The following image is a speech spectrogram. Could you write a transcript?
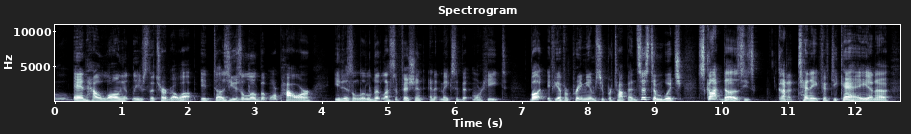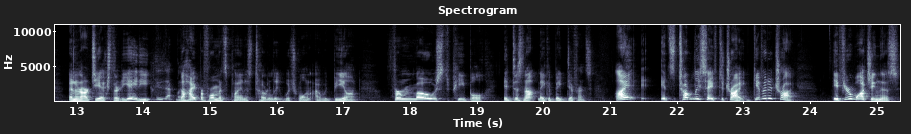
Cool. and how long it leaves the turbo up. It does use a little bit more power, it is a little bit less efficient, and it makes a bit more heat. But if you have a premium super top end system, which Scott does, he's got a 10850K and a and an RTX 3080, exactly. the high performance plan is totally which one I would be on. For most people, it does not make a big difference. I it's totally safe to try. Give it a try. If you're watching this,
